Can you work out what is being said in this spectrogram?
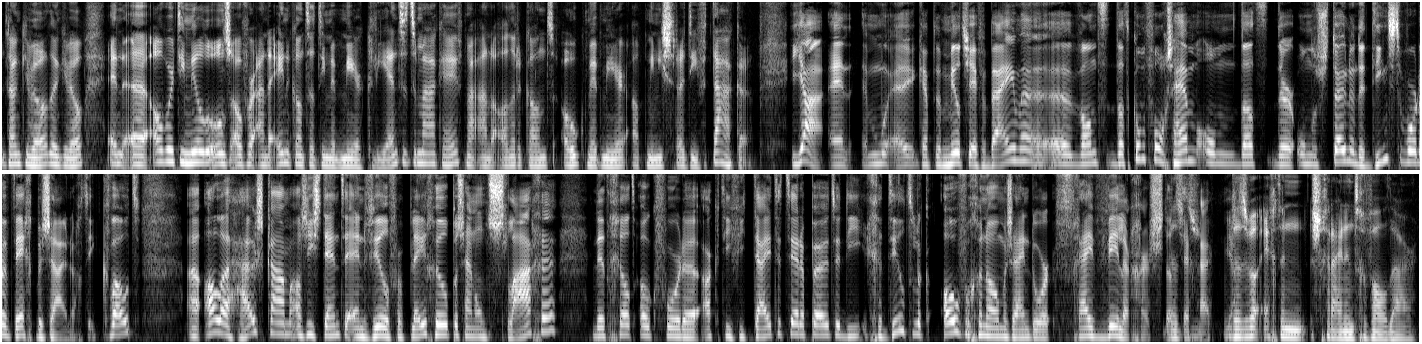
dankjewel, dankjewel. En Albert die mailde ons over aan de ene kant dat hij met meer cliënten te maken heeft, maar aan de andere kant ook met meer administratieve taken. Ja, en eh, ik heb een mailtje even bij me. Uh, want dat komt volgens hem omdat er ondersteunende diensten worden wegbezuinigd. Ik quote: uh, alle huiskamerassistenten en veel verpleeghulpen zijn ontslagen. Dit geldt ook voor de activiteitentherapeuten die gedeeltelijk overgenomen zijn door vrijwilligers. Dat, dat zegt hij. Ja. Dat is wel echt een schrijnend geval daar.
